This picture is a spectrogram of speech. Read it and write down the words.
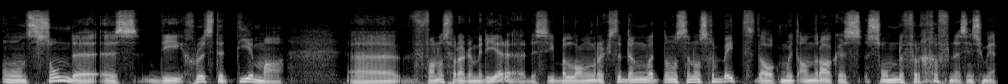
ons sonde is die grootste tema uh van ons verhouding met die Here. Dis die belangrikste ding wat ons in ons gebed dalk moet aanraak is sonde vergifnis en so meer.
